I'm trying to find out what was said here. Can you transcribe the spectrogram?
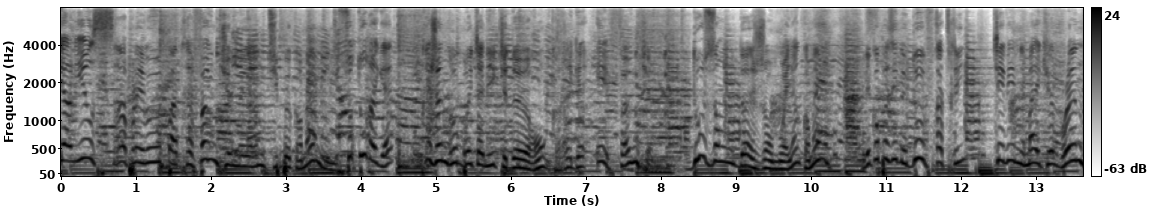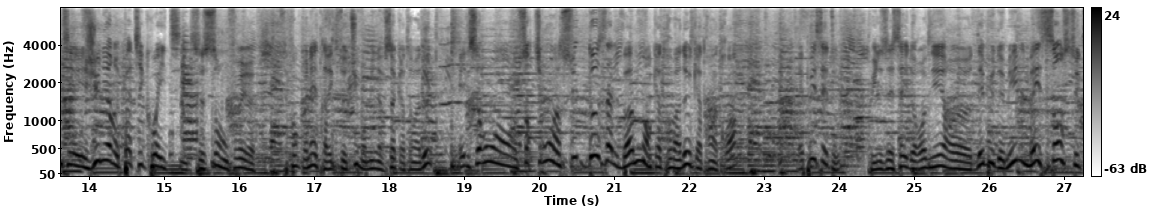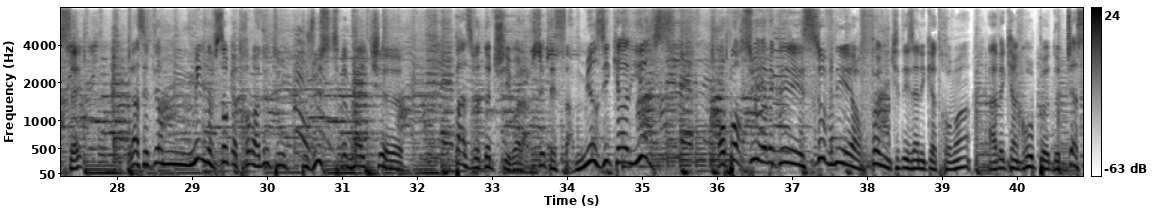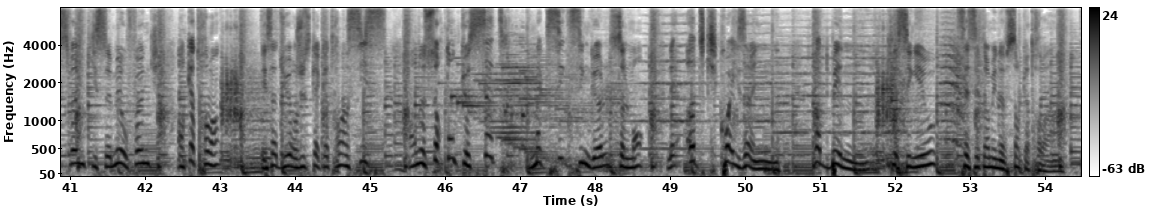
Youth, rappelez-vous, pas très funk, mais un petit peu quand même, surtout reggae. Très jeune groupe britannique de rock, reggae et funk. 12 ans d'âge en moyen quand même. Il est composé de deux fratries, Kevin et Michael Grant et Junior et Patrick Waite. Ils se, font connaître avec ce tube en 1982 et ils sortiront ensuite deux albums en 82 et 83. Et puis c'est tout. Puis ils essayent de revenir euh, début 2000, mais sans succès. Là, c'était en 1982, tout, juste. Mike euh, the Dutchie, voilà, c'était ça. Musical Youth. On poursuit avec des souvenirs funk des années 80, avec un groupe de jazz funk qui se met au funk en 80. Et ça dure jusqu'à 86, en ne sortant que 7 maxi singles seulement, les Hot Quaisine. Hot Bin Kissing You, c'est en 1981.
